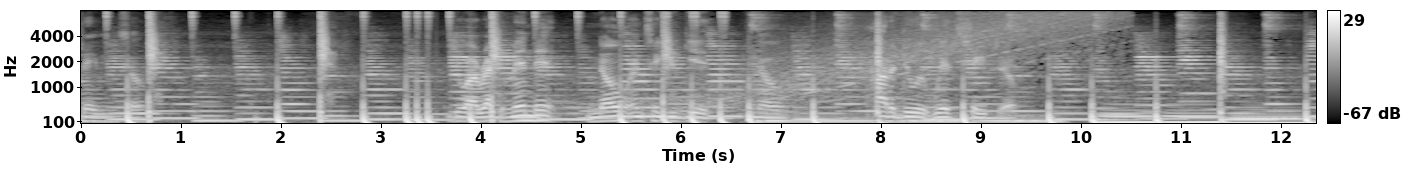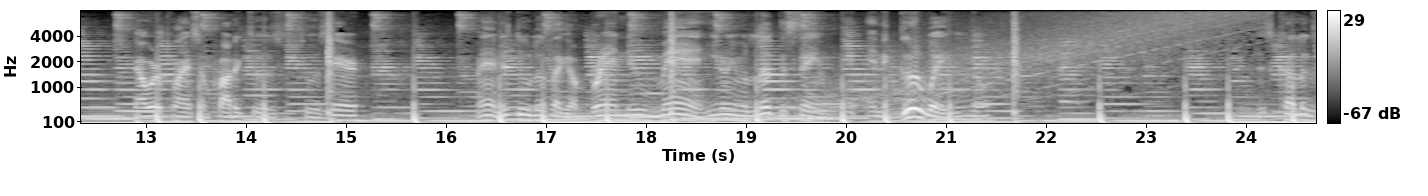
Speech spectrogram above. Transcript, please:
shaving. So do I recommend it? No, until you get, you know, how to do it with shave gel. Applying some product to his to his hair. Man, this dude looks like a brand new man. He don't even look the same in, a good way, you know. This cut looks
